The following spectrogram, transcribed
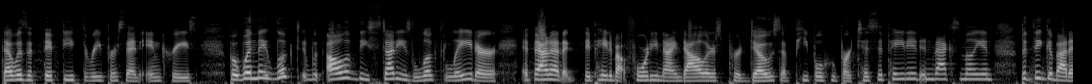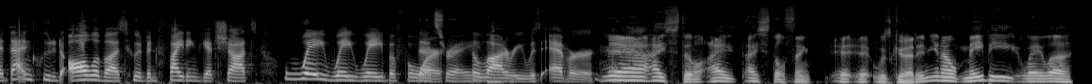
that was a 53% increase. But when they looked, with all of these studies looked later, it found out they paid about $49 per dose of people who participated in Vax-A-Million. But think about it, that included all of us who had been fighting to get shots way, way, way before That's right. the lottery was ever. Yeah, I still, I, I still think it, it was good, and you know, maybe Leila,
